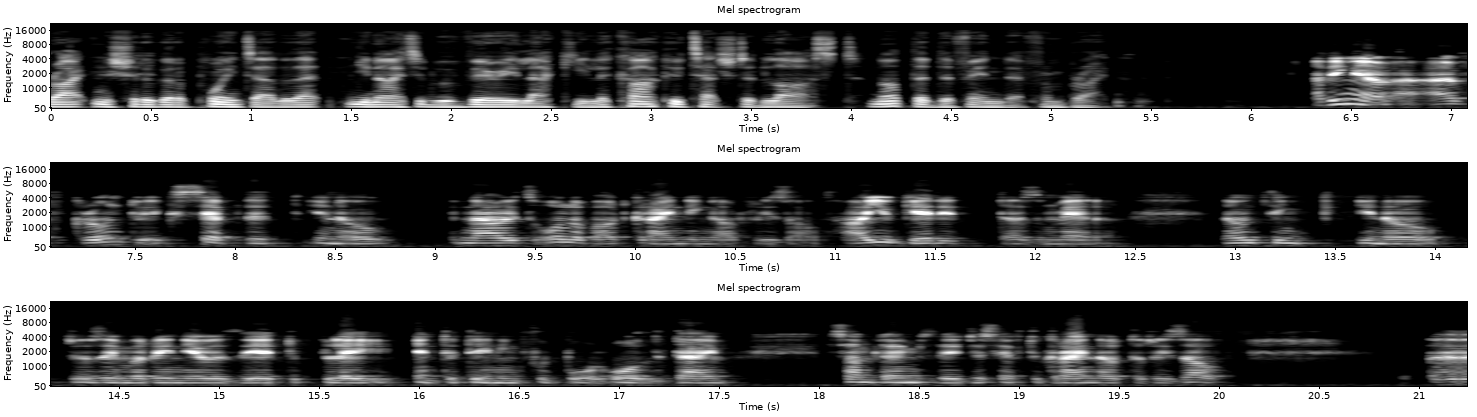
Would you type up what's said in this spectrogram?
Brighton should have got a point out of that. United were very lucky. Lukaku touched it last, not the defender from Brighton. I think I've grown to accept that, you know, now it's all about grinding out results. How you get it doesn't matter. I don't think, you know, Jose Mourinho is there to play entertaining football all the time. Sometimes they just have to grind out the result. Uh,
